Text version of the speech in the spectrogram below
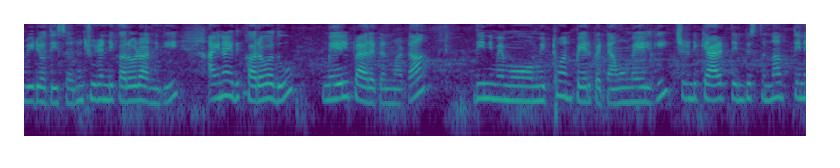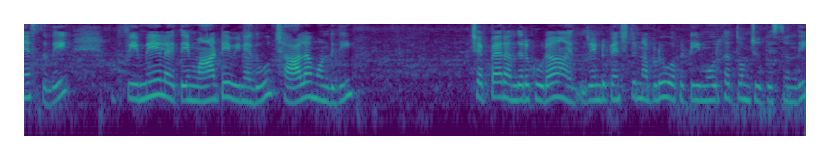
వీడియో తీశాను. చూడండి కరవడానికి. అయినా ఇది కరవదు. మేల్ ప్యారెట్ అనమాట దీన్ని మేము మిట్టు అని పేరు పెట్టాము మేల్కి. చూడండి క్యారెట్ తినిపిస్తున్నా తినేస్తుంది. ఫీమేల్ అయితే మాటే వినదు. చాలా మొండిది. చెప్పారు అందరూ కూడా రెండు పెంచుతున్నప్పుడు ఒకటి మూర్ఖత్వం చూపిస్తుంది.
